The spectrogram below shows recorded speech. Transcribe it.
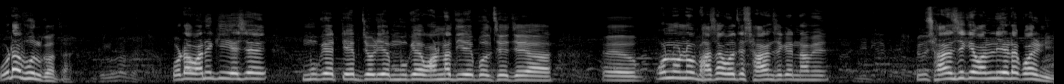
ওটা ভুল কথা। ভুল কথা। ওটা অনেকেই এসে মুখে টেপ জড়িয়ে মুখে অন্না দিয়ে বলছে যে অন্য অন্য ভাষা বলছে শাহান শেখের নামে। কিন্তু শাহান শেখে অনলি এটা করেনি।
